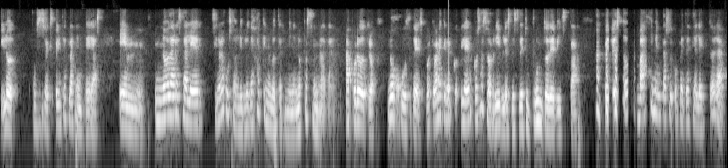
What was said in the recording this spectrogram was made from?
lo, pues experiencias placenteras. Em, no darles a leer, si no le gusta un libro, deja que no lo termine, no pasa nada. A por otro, no juzgues, porque van a querer leer cosas horribles desde tu punto de vista. Pero eso va a cimentar su competencia lectora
